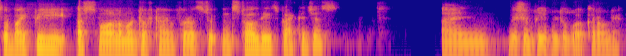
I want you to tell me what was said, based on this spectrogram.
So might be a small amount of time for us to install these packages and we should be able to work around it.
